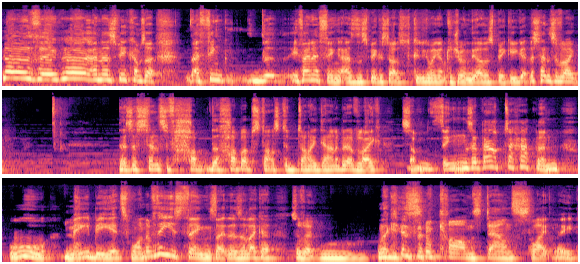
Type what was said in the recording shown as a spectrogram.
another thing, uh, and the speaker comes up. I think that if anything, as the speaker starts going up to join the other speaker, you get the sense of like there's a sense of hub. The hubbub starts to die down a bit of like something's about to happen. Ooh, maybe it's one of these things. Like there's a, like a sort of like ooh, like it sort of calms down slightly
